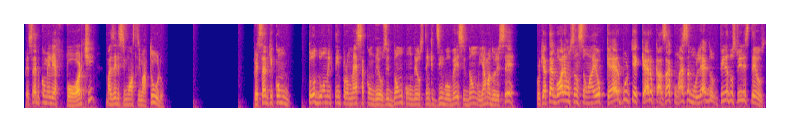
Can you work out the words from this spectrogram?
Percebe como ele é forte, mas ele se mostra imaturo? Percebe que como todo homem que tem promessa com Deus e dom com Deus tem que desenvolver esse dom e amadurecer? Porque até agora é um Sansão, ah, eu quero porque quero casar com essa mulher, do, filha dos filisteus.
